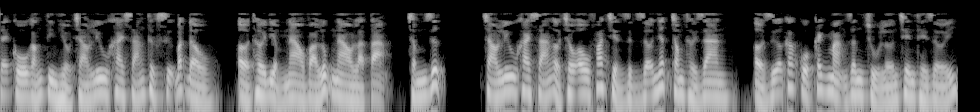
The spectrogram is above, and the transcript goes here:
sẽ cố gắng tìm hiểu trào lưu khai sáng thực sự bắt đầu, ở thời điểm nào và lúc nào là tạm, chấm dứt. Trào lưu khai sáng ở châu Âu phát triển rực rỡ nhất trong thời gian, ở giữa các cuộc cách mạng dân chủ lớn trên thế giới,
